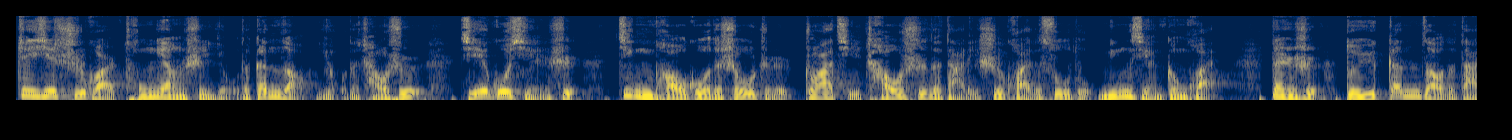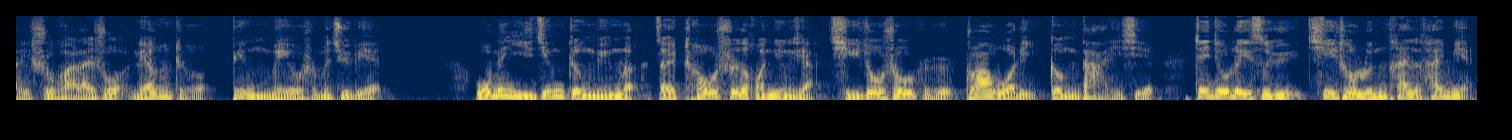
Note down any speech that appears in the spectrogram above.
这些石块同样是有的干燥，有的潮湿。结果显示，浸泡过的手指抓起潮湿的大理石块的速度明显更快。但是对于干燥的大理石块来说，两者并没有什么区别。我们已经证明了，在潮湿的环境下，起皱手指抓握力更大一些。这就类似于汽车轮胎的胎面，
